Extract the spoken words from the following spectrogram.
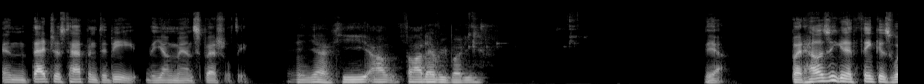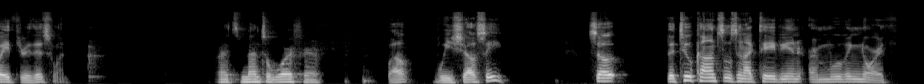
And that just happened to be the young man's specialty. And yeah, he outthought everybody. Yeah. But how's he going to think his way through this one? It's mental warfare. Well, we shall see. So the two consuls and Octavian are moving north.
